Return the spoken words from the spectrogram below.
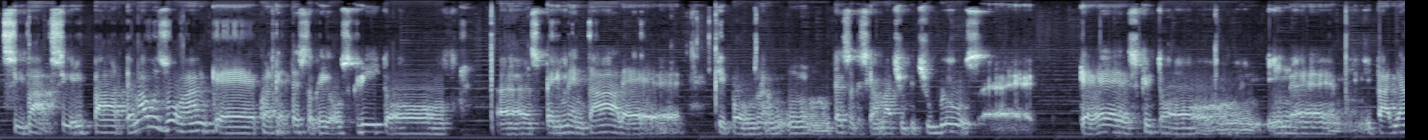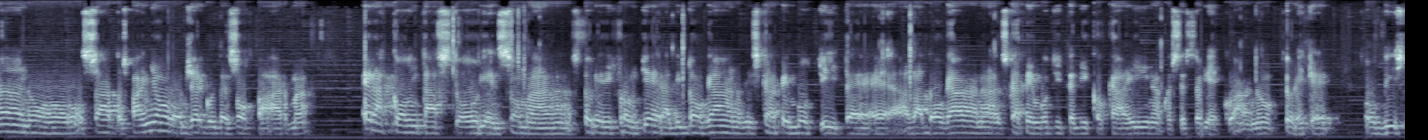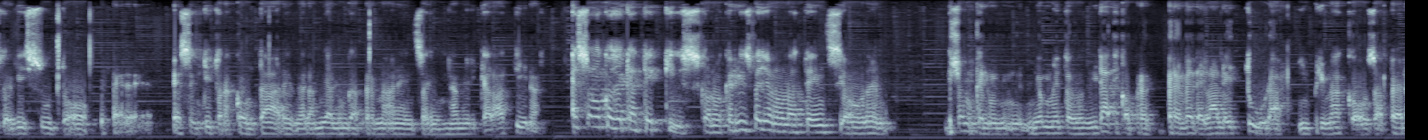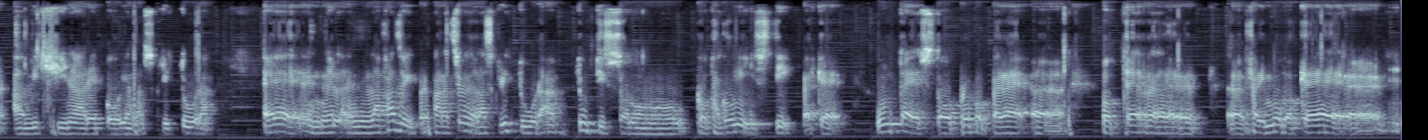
si va, si riparte, ma uso anche qualche testo che io ho scritto eh, sperimentale, tipo un, un, testo che si chiama Machu Picchu Blues, eh, che è scritto in, eh, italiano, sardo, spagnolo, gergo de Soparma e racconta storie, insomma, storie di frontiera, di dogana, di scarpe imbottite alla dogana, scarpe imbottite di cocaina, queste storie qua, no? Storie che ho visto e vissuto eh, e sentito raccontare nella mia lunga permanenza in America Latina. E sono cose che attecchiscono, che risvegliano l'attenzione. Diciamo che il mio metodo didattico pre- prevede la lettura in prima cosa per avvicinare poi alla scrittura. E nella fase di preparazione della scrittura tutti sono protagonisti perché un testo proprio per eh, poter eh, fare in modo che eh,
